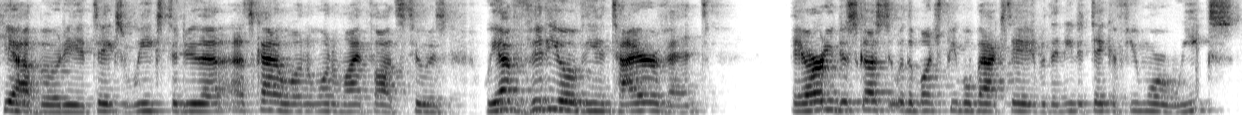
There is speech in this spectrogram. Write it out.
Yeah, Bodie, it takes weeks to do that. That's kind of one, one of my thoughts too. Is we have video of the entire event. They already discussed it with a bunch of people backstage, but they need to take a few more weeks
